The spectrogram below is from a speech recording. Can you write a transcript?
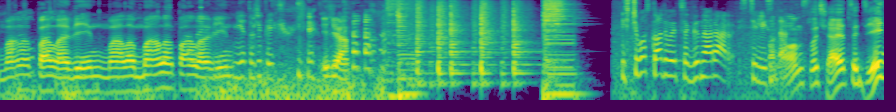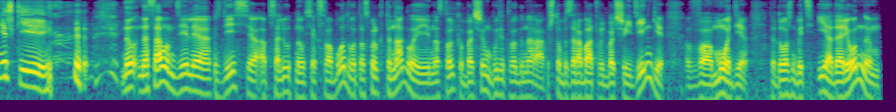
мало половин, мало-мало половин. Мне тоже петь. Я. Из чего складывается гонорар стилиста? Потом случаются денежки. ну, на самом деле, здесь абсолютно у всех свобода. Вот насколько ты наглый, настолько большим будет твой гонорар. Чтобы зарабатывать большие деньги в моде, ты должен быть и одаренным,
